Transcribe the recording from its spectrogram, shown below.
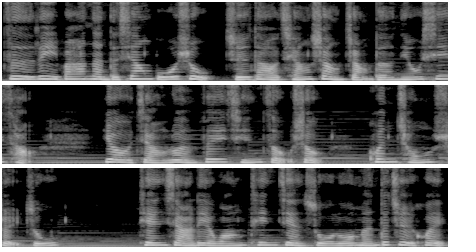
自利巴嫩的香柏树，直到墙上长的牛膝草，又讲论飞禽走兽、昆虫水族。天下列王听见所罗门的智慧，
